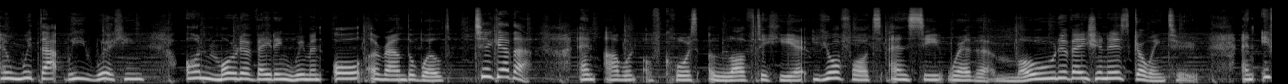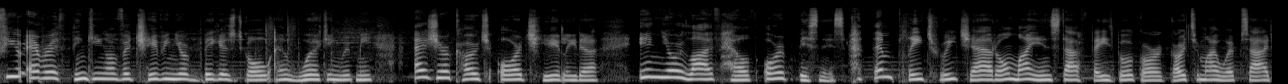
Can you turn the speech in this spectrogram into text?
And with that, we working on motivating women all around the world together. And I would, of course, love to hear your thoughts and see where the motivation is going to. And if you're ever thinking of achieving your biggest goal and working with me as your coach or cheerleader in your life, health, or business, then please reach out on my Insta, Facebook, or go to my website,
